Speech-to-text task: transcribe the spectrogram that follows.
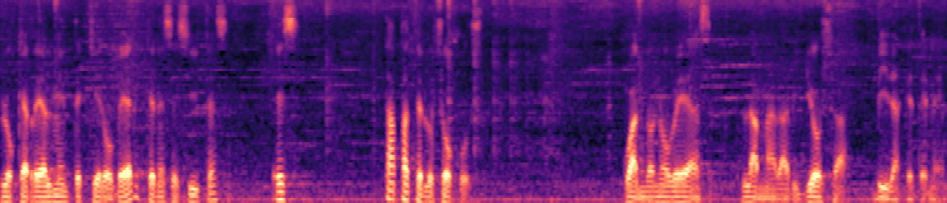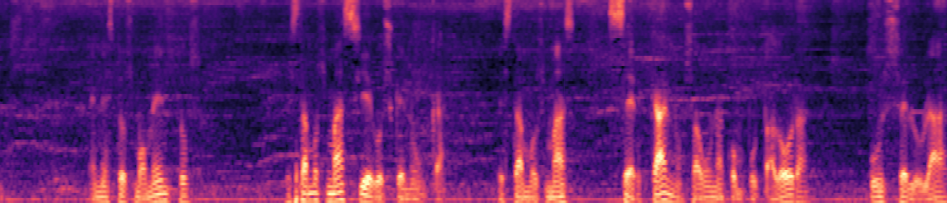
Lo que realmente quiero ver, que necesitas, es tápate los ojos cuando no veas la maravillosa vida que tenemos. En estos momentos estamos más ciegos que nunca. Estamos más cercanos a una computadora, un celular,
